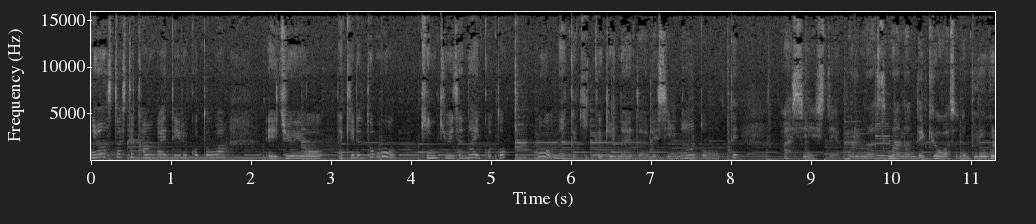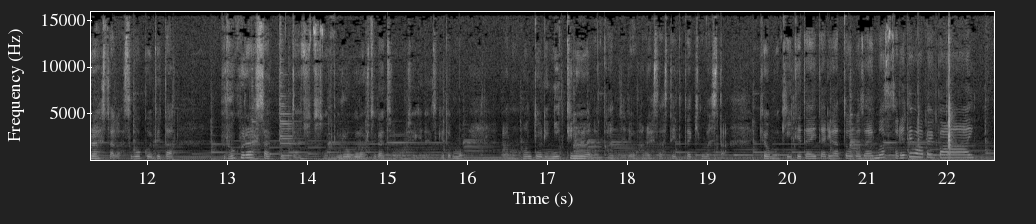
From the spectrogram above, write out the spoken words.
ニュアンスとして考えていることは、えー、重要だけれども緊急じゃないことのなんかきっかけになれたら嬉しいなと思って発信しております。まあ、なんで今日はそのブログらしさがすごく出たブログらしさって言ったらちょっとそのブログの人たちに申し訳ないですけどもあの本当に日記のような感じでお話しさせていただきました。今日も聞いていただいてありがとうございます。それではバイバーイ。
